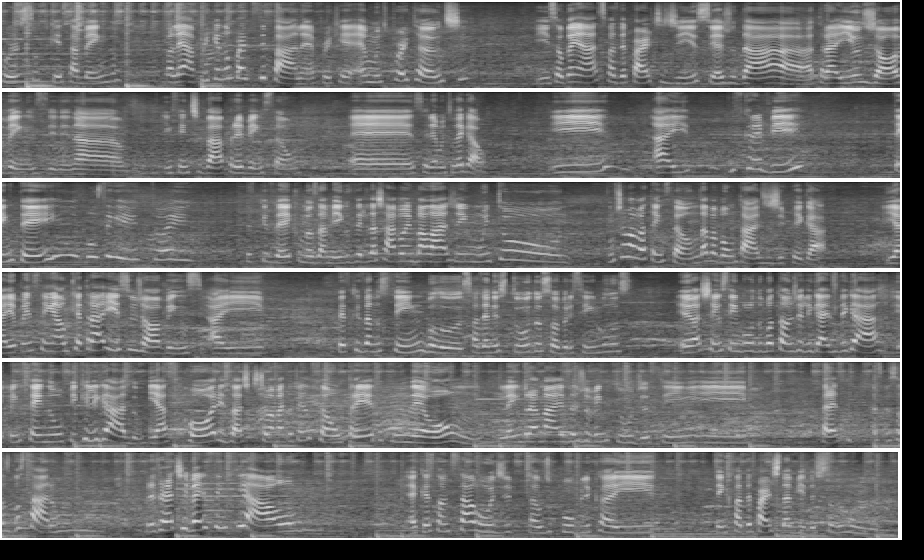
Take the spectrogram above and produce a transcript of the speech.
curso, fiquei sabendo. Falei, ah, por que não participar, né? Porque é muito importante. E se eu ganhasse fazer parte disso e ajudar a atrair os jovens e na, incentivar a prevenção, é, seria muito legal. E aí inscrevi, tentei e consegui, tô aí. Pesquisei com meus amigos, eles achavam a embalagem muito... não chamava atenção, não dava vontade de pegar. E aí eu pensei em algo que atraísse os jovens. Aí pesquisando símbolos, fazendo estudos sobre símbolos, eu achei o símbolo do botão de ligar e desligar e pensei no fique ligado. E as cores, acho que chama mais atenção, o preto com neon lembra mais a juventude, assim, e parece que as pessoas gostaram. Preservativo é essencial, é questão de saúde, saúde pública e tem que fazer parte da vida de todo mundo.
